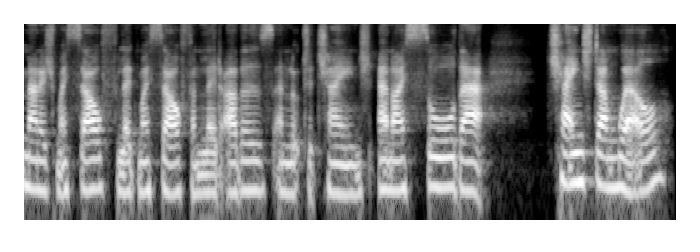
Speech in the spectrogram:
managed myself, led myself, and led others, and looked at change. And I saw that change done well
